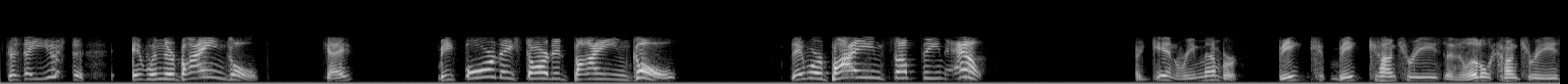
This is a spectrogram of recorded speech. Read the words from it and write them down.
Because they used to, it, when they're buying gold, okay, before they started buying gold, they were buying something else. Again, remember, big big countries and little countries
